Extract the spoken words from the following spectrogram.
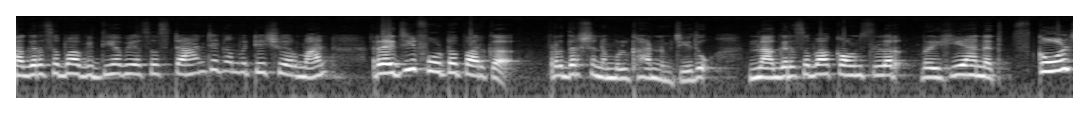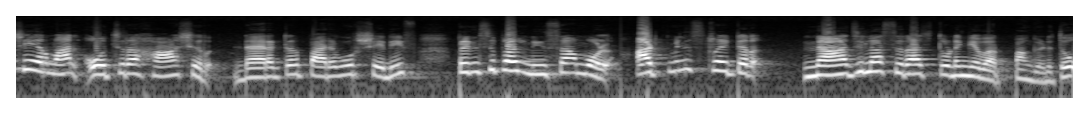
നഗരസഭാ വിദ്യാഭ്യാസ standing committee chairman Reji photo park പ്രദർശനം ഉദ്ഘാടനം ചെയ്തു. നഗരസഭാ councillor Rihiyanath school chairman Ochira Hashir director Paravur Sharif principal Nizamol administrator Najila Siraj തുടങ്ങിയവർ പങ്കെടുത്തു.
